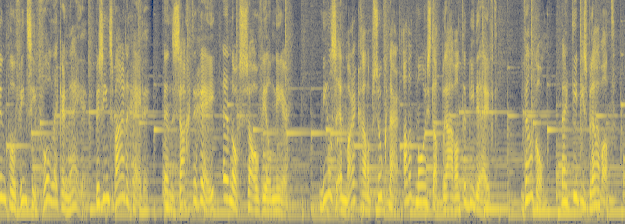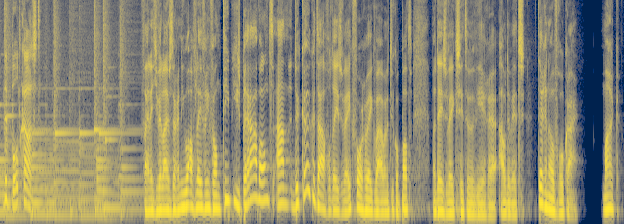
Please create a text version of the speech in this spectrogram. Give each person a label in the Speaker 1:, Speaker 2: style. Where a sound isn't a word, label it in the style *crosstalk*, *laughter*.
Speaker 1: Een provincie vol lekkernijen, bezienswaardigheden, een zachte G en nog zoveel meer. Niels en Mark gaan op zoek naar al het moois dat Brabant te bieden heeft. Welkom bij Typisch Brabant, de podcast.
Speaker 2: Fijn dat je weer luistert naar een nieuwe aflevering van Typisch Brabant aan de keukentafel deze week. Vorige week waren we natuurlijk op pad, maar deze week zitten we weer eh, ouderwets tegenover elkaar. Mark?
